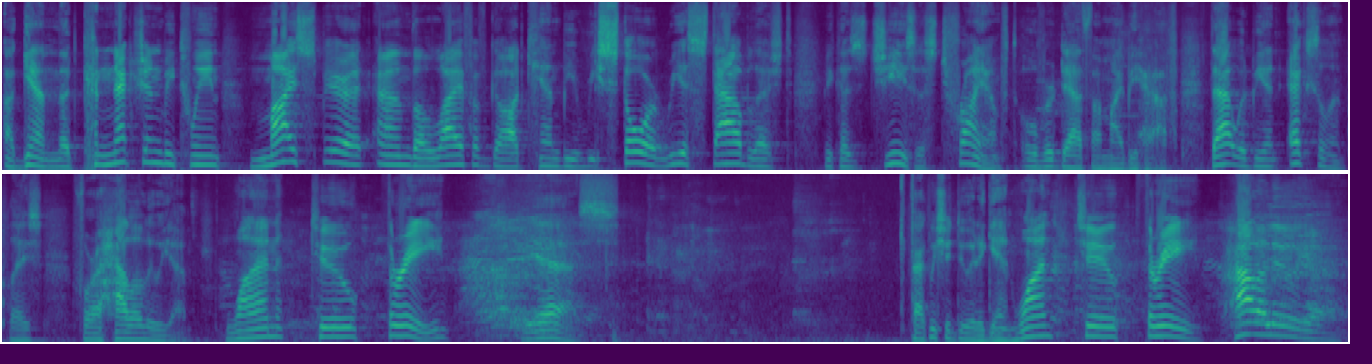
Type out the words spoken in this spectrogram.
again. The connection between my spirit and the life of God can be restored, reestablished, because Jesus triumphed over death on my behalf. That would be an excellent place for a hallelujah. One, two, three. Yes. In fact, we should do it again. One, two, three. Hallelujah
